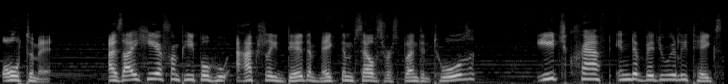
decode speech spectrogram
ultimate. As I hear from people who actually did make themselves resplendent tools, each craft individually takes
